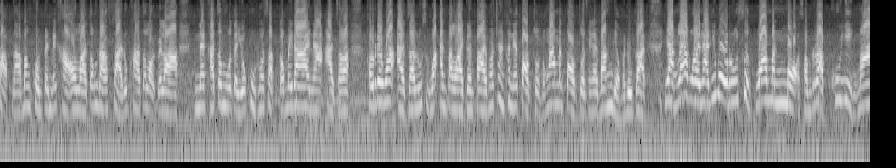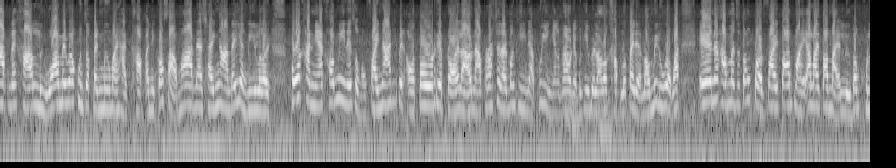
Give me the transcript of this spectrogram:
ศัพท์นะบางคนเป็นแม่ค้าออนไลน์ต้องรับสายลูกค้าตลอดเวลานะคะจะมัวแต่ยกหูโทรศัพท์ก็ไม่ได้นะ อาจจะเขาเรียกว่าอาจจะรู้สึกว่าอันตรายเกินไปเพราะฉะนั้นคันนี้ตอบโจทย์มากๆมันตอบโจทย์ยังไงบ้างเดี๋ยวมาดูกัน อย่างแรกเลยนะที่โบรู้สึกว่ามันเหมาะสำหรับผู้หญิงมากนะคะ หรือว่าไม่ว่าคุณจะเป็นมือใหม่หัดขับ อันนี้ก็สามารถนะใช้งานได้อย่างดีเลย เพราะว่าคันนี้เขามีในส่วนของไฟหน้าที่เป็นออโต้เรียบร้อยแล้วนะเพราะฉะนั้นบางทีเนี่ยผู้หญิงอย่างเราเนี่ยบางทีเวลาเราขับรถไปเนี่ยเราไม่รู้หรอกว่าเอ๊นะคะมันจะต้องเปิดไฟตอนไหนอะไรตอนไหนหรือบางคน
